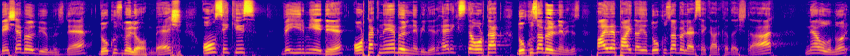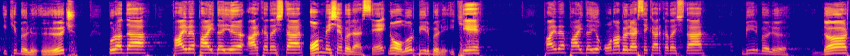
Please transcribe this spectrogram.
5'e böldüğümüzde 9 bölü 15, 18 ve 27 ortak neye bölünebilir? Her ikisi de ortak 9'a bölünebilir. Pay ve paydayı 9'a bölersek arkadaşlar ne olunur? 2 bölü 3. Burada pay ve paydayı arkadaşlar 15'e bölersek ne olur? 1 bölü 2. Pay ve paydayı 10'a bölersek arkadaşlar 1 bölü 4.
